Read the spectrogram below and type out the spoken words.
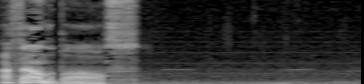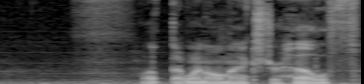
I found the boss. Well, that went all my extra health.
